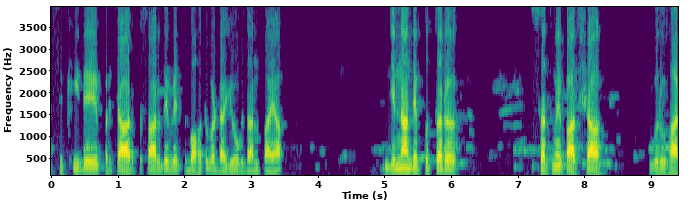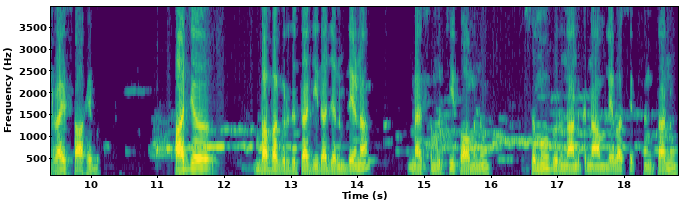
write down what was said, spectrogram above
ਸਿੱਖੀ ਦੇ ਪ੍ਰਚਾਰ ਪ੍ਰਸਾਰ ਦੇ ਵਿੱਚ ਬਹੁਤ ਵੱਡਾ ਯੋਗਦਾਨ ਪਾਇਆ, ਜਿਨ੍ਹਾਂ ਦੇ ਪੁੱਤਰ ਸਤਵੇਂ ਪਾਤਸ਼ਾਹ ਗੁਰੂ ਹਰ ਰਾਏ ਸਾਹਿਬ, ਅੱਜ ਬਾਬਾ ਗੁਰਦਿੱਤਾ ਜੀ ਦਾ ਜਨਮ ਦਿਨ ਆ। ਮੈਂ ਸਮੁੱਚੀ ਕੌਮ ਨੂੰ, ਸਮੂਹ ਗੁਰੂ ਨਾਨਕ ਨਾਮ ਲੇਵਾ ਸਿੱਖ ਸੰਗਤਾਂ ਨੂੰ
